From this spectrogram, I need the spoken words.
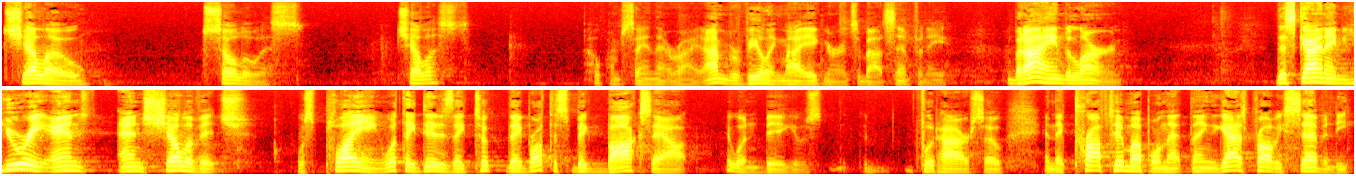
cello soloist, cellist. Hope I'm saying that right. I'm revealing my ignorance about symphony, but I aim to learn. This guy named Yuri Anshelovich was playing. What they did is they took they brought this big box out. It wasn't big, it was foot high or so, and they propped him up on that thing. The guy's probably 70.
